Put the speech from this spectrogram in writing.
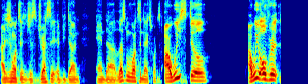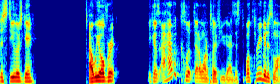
I just want to just address it and be done. And uh, let's move on to the next ones. Are we still? Are we over the Steelers game? Are we over it? Because I have a clip that I want to play for you guys. It's about three minutes long,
